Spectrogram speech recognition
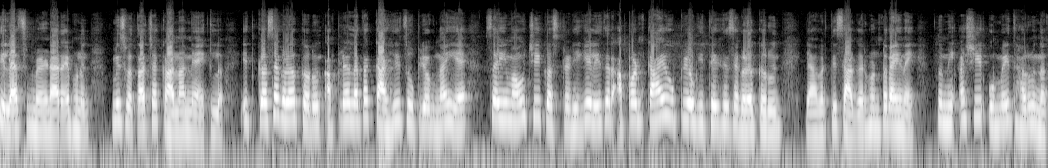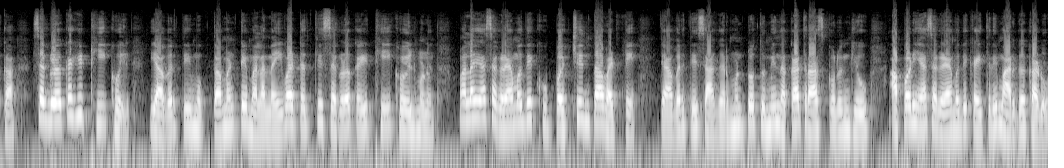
तिलाच मिळणार आहे म्हणून मी स्वतःच्या कानाने ऐकलं. इतकं सगळं करून आपल्याला तर काहीच उपयोग नाही आहे सई माऊची कस्टडी गेली तर आपण काय उपयोग इथे हे सगळं करून? यावरती सागर म्हणतो नाही नाही तुम्ही अशी उमेद हारू नका. सगळं काही ठीक होईल. यावरती मुक्ता म्हणते मला नाही वाटत की सगळं काही ठीक होईल म्हणून. मला या सगळ्यामध्ये खूपच चिंता वाटते. त्यावरती सागर म्हणतो तुम्ही नका त्रास करून घेऊ. आपण या सगळ्यामध्ये काहीतरी मार्ग काढू.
